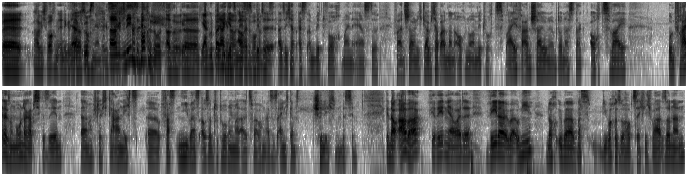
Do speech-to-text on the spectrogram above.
Äh, habe ich Wochenende gesagt. Ja, das Wochenende gesagt. Ähm, nächste Woche los. Also, okay. äh, ja, gut, bei ja, mir genau, geht es auch erst Mitte. Also, ich habe erst am Mittwoch meine erste Veranstaltung. Ich glaube, ich habe dann auch nur am Mittwoch zwei Veranstaltungen, am Donnerstag auch zwei. Und Freitag und Montag habe ich gesehen. Ähm, habe ich, glaube ich, gar nichts. Äh, fast nie was, außer ein Tutorial mal alle zwei Wochen. Also, es ist eigentlich ganz chillig, so ein bisschen. Genau, aber wir reden ja heute weder über Uni noch über was die Woche so hauptsächlich war, sondern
